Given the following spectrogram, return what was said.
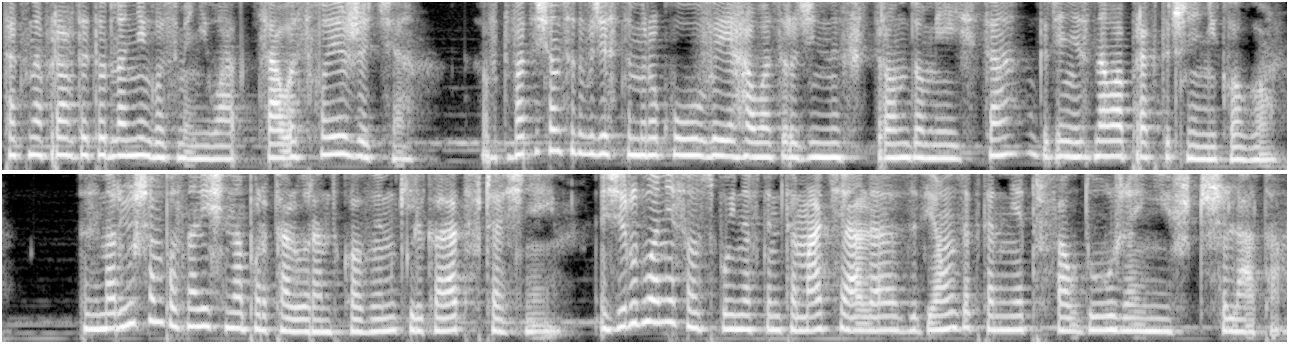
Tak naprawdę to dla niego zmieniła całe swoje życie. W 2020 roku wyjechała z rodzinnych stron do miejsca, gdzie nie znała praktycznie nikogo. Z Mariuszem poznali się na portalu randkowym kilka lat wcześniej. Źródła nie są spójne w tym temacie, ale związek ten nie trwał dłużej niż 3 lata.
